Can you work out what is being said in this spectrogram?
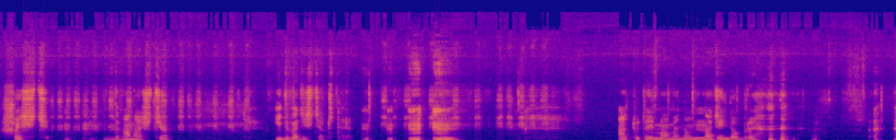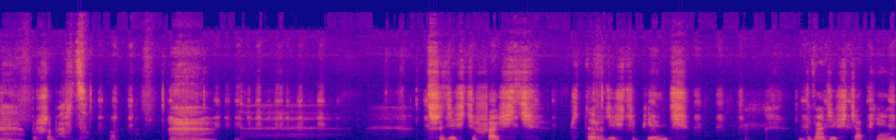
6, 12 i 24. A tutaj mamy, no na dzień dobry. Proszę bardzo. 36, 45, 25, 13,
